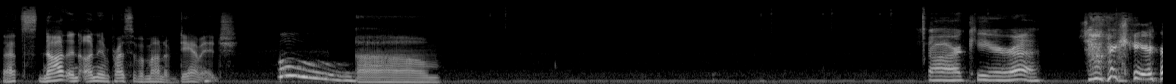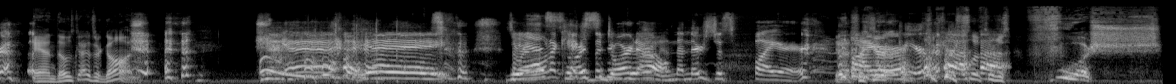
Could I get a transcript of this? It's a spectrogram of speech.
that's not an unimpressive amount of damage. Ooh. Um, Sharkira. Sharkira. and those guys are gone. Yeah. Yay! so Yes, Ramona kicks Lord's the door good down, and then there's just fire. Yeah, Fire. Shakira, Shakira slips and just whoosh,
